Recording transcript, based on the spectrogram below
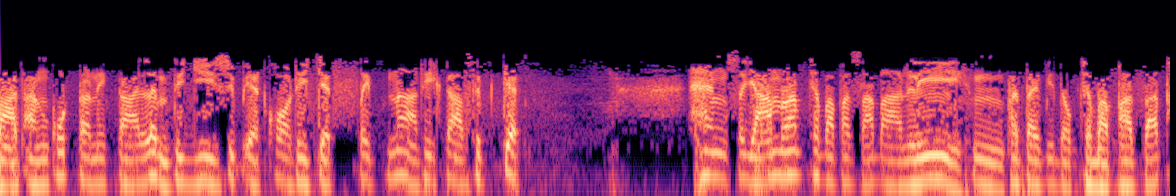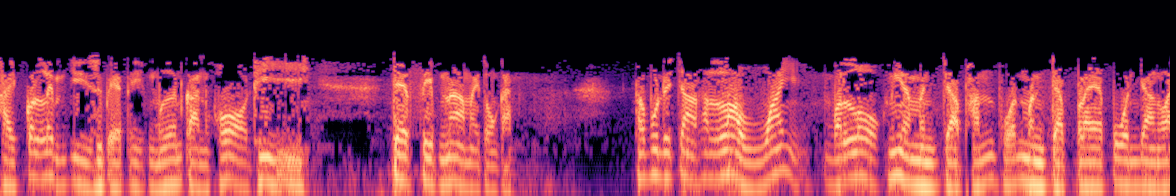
บาตอังคุตตนิกายเล่มที่ยี่สิบเอ็ดข้อที่เจ็ดสิบหน้าที่เก้าสิบเจ็ดแห่งสยามรัฐฉบับภาษาบาลีพระไตรปิฎกฉบับภาษาไทยก็เล่มยี่สิบเอ็ดอีกเหมือนกันข้อที่เจ็ดสิบหน้าไม่ตรงกัน พระพุทธเจ้าท่านเล่าไว้ว่าโลกเนี่ยมันจะพันผลมันจะแปรปวนอย่างไร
